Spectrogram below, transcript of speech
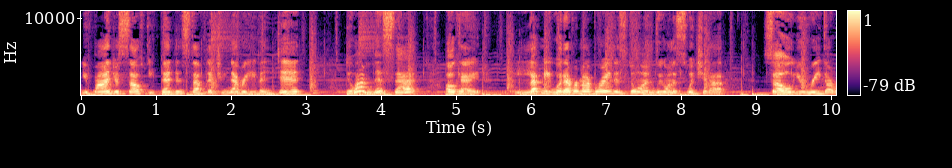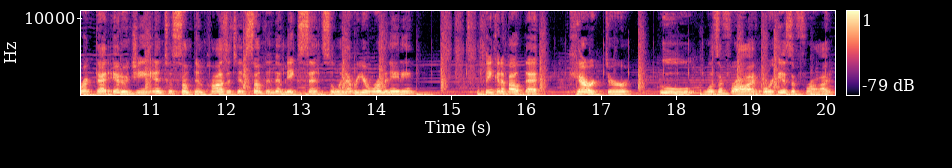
You find yourself defending stuff that you never even did. Do I miss that? Okay, let me, whatever my brain is doing, we want to switch it up. So you redirect that energy into something positive, something that makes sense. So whenever you're ruminating, thinking about that character who was a fraud or is a fraud,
